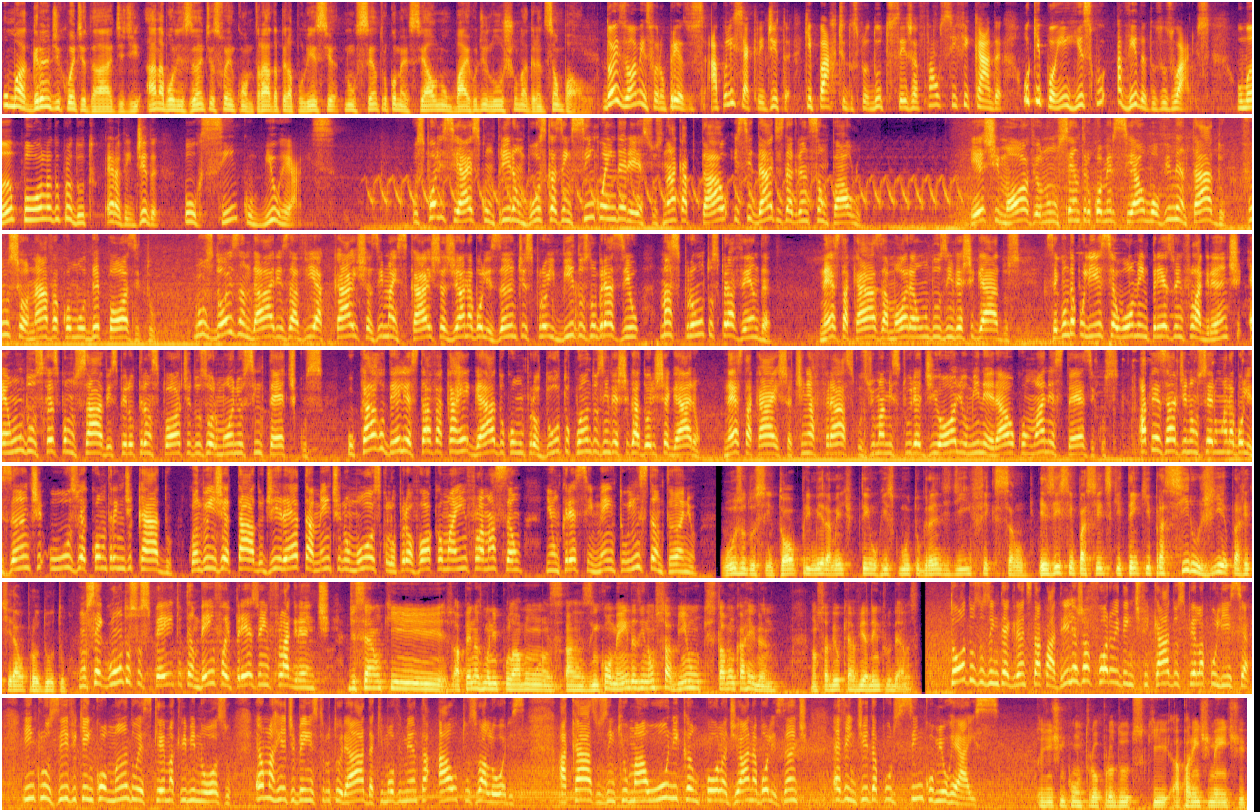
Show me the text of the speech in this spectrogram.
Uma grande quantidade de anabolizantes foi encontrada pela polícia num centro comercial num bairro de luxo na Grande São Paulo. Dois homens foram presos. A polícia acredita que parte dos produtos seja falsificada, o que põe em risco a vida dos usuários. Uma ampola do produto era vendida por 5 mil reais. Os policiais cumpriram buscas em cinco endereços na capital e cidades da Grande São Paulo. Este imóvel, num centro comercial movimentado, funcionava como depósito. Nos dois andares havia caixas e mais caixas de anabolizantes proibidos no Brasil, mas prontos para venda. Nesta casa mora um dos investigados. Segundo a polícia, o homem preso em flagrante é um dos responsáveis pelo transporte dos hormônios sintéticos. O carro dele estava carregado com o produto quando os investigadores chegaram. Nesta caixa tinha frascos de uma mistura de óleo mineral com anestésicos. Apesar de não ser um anabolizante, o uso é contraindicado. Quando injetado diretamente no músculo, provoca uma inflamação e um crescimento instantâneo. O uso do Sintol, primeiramente, tem um risco muito grande de infecção. Existem pacientes que têm que ir para cirurgia para retirar o produto. Um segundo suspeito também foi preso em flagrante. Disseram que apenas manipulavam as, as encomendas e não sabiam o que estavam carregando, não sabiam o que havia dentro delas. Todos os integrantes da quadrilha já foram identificados pela polícia, inclusive quem comanda o esquema criminoso. É uma rede bem estruturada que movimenta altos valores. Há casos em que uma única ampola de anabolizante é vendida por 5 mil reais. A gente encontrou produtos que aparentemente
